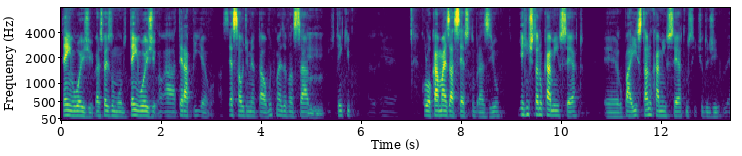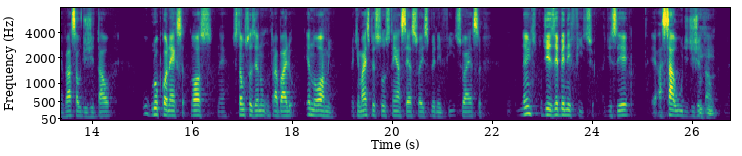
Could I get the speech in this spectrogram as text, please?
têm hoje, vários países do mundo têm hoje a terapia, acesso à saúde mental muito mais avançado. Uhum. A gente tem que eh, colocar mais acesso no Brasil e a gente está no caminho certo. Eh, o país está no caminho certo no sentido de levar a saúde digital. O Grupo Conexa, nós, né, estamos fazendo um trabalho enorme para que mais pessoas tenham acesso a esse benefício, a essa não dizer benefício, dizer é, a saúde digital. Uhum. né?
